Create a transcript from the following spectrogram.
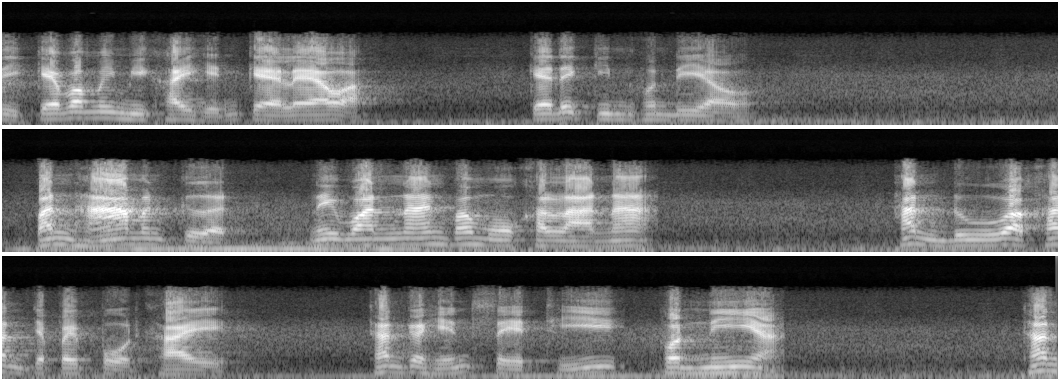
สิแกว่าไม่มีใครเห็นแกแล้วอะ แกได้กินคนเดียว ปัญหามันเกิด ในวันนั้นพระโมคคัลลานะ ท่านดูว่าท่านจะไปโปรดใคร ท่านก็เห็นเศรษฐีคนนี้ท่าน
